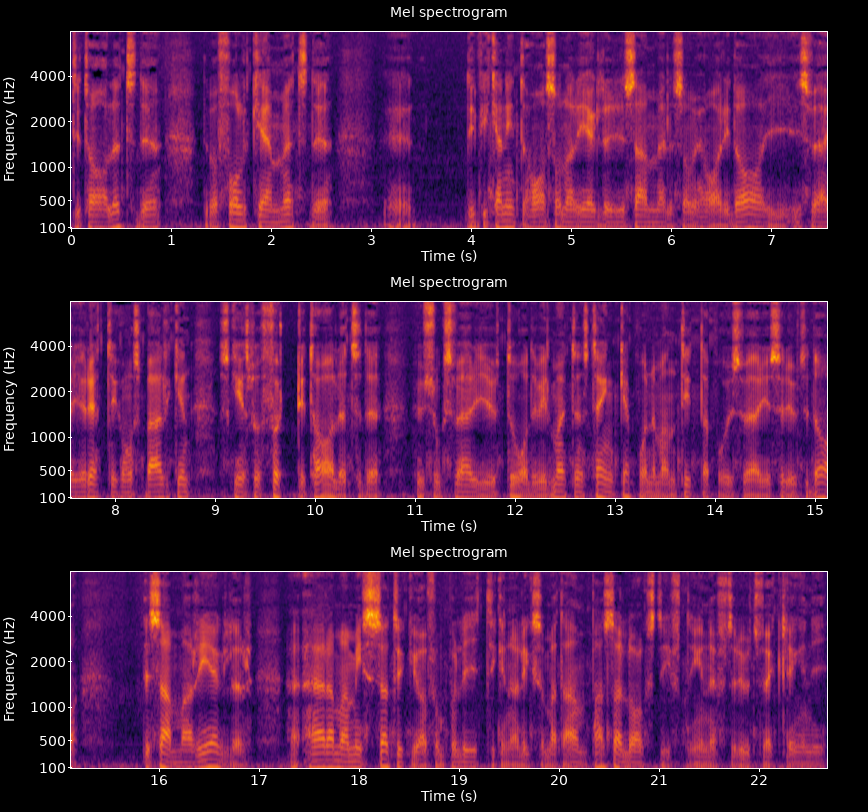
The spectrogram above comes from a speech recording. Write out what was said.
80-talet. Det, det var folkhemmet. Det, eh, det, vi kan inte ha sådana regler i det samhälle som vi har idag i, i Sverige. Rättegångsbalken skrevs på 40-talet. hur såg Sverige ut då? Det vill man inte ens tänka på när man tittar på hur Sverige ser ut idag samma regler. Här har man missat, tycker jag, från politikerna liksom att anpassa lagstiftningen efter utvecklingen i,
